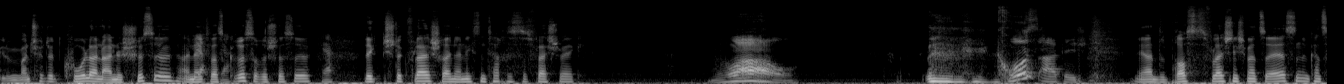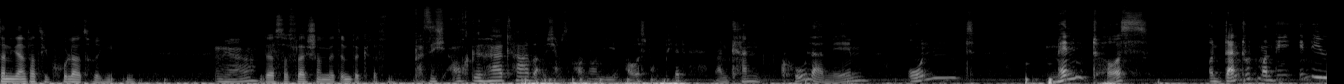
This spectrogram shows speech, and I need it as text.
man schüttet Cola in eine Schüssel, eine Ja, etwas ja. größere Schüssel, Ja. legt ein Stück Fleisch rein, am nächsten Tag ist das Fleisch weg. Wow. Großartig. Ja, du brauchst das Fleisch nicht mehr zu essen, du kannst dann nicht einfach die Cola trinken. Ja. Der ist doch vielleicht schon mit inbegriffen. Was ich auch gehört habe, aber ich habe es auch noch nie ausprobiert, man kann Cola nehmen und Mentos und dann tut man die in die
